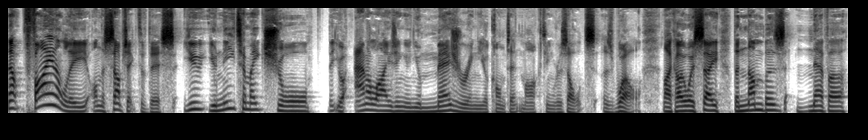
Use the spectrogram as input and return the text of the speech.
Now, finally, on the subject of this, you you need to make sure that you're analyzing and you're measuring your content marketing results as well. Like I always say, the numbers never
